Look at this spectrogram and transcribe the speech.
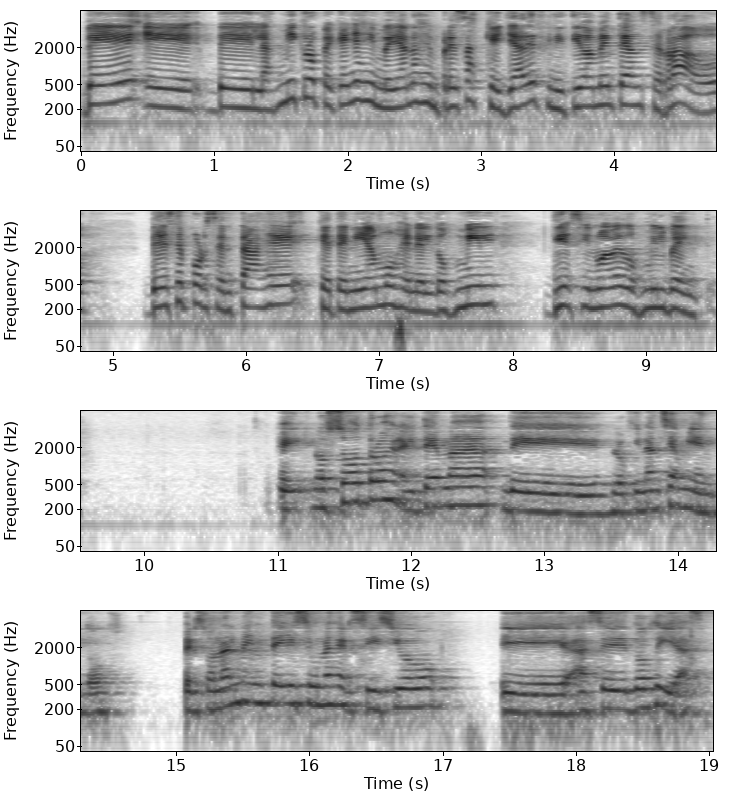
de, eh, de las micro, pequeñas y medianas empresas que ya definitivamente han cerrado, de ese porcentaje que teníamos en el 2019-2020. Nosotros en el tema de los financiamientos, personalmente hice un ejercicio eh, hace dos días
